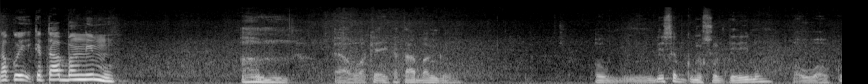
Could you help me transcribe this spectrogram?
nakoy katabang nimo. Awa kay katabang do. O di sab ko musulti mo, mauwaw ko.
